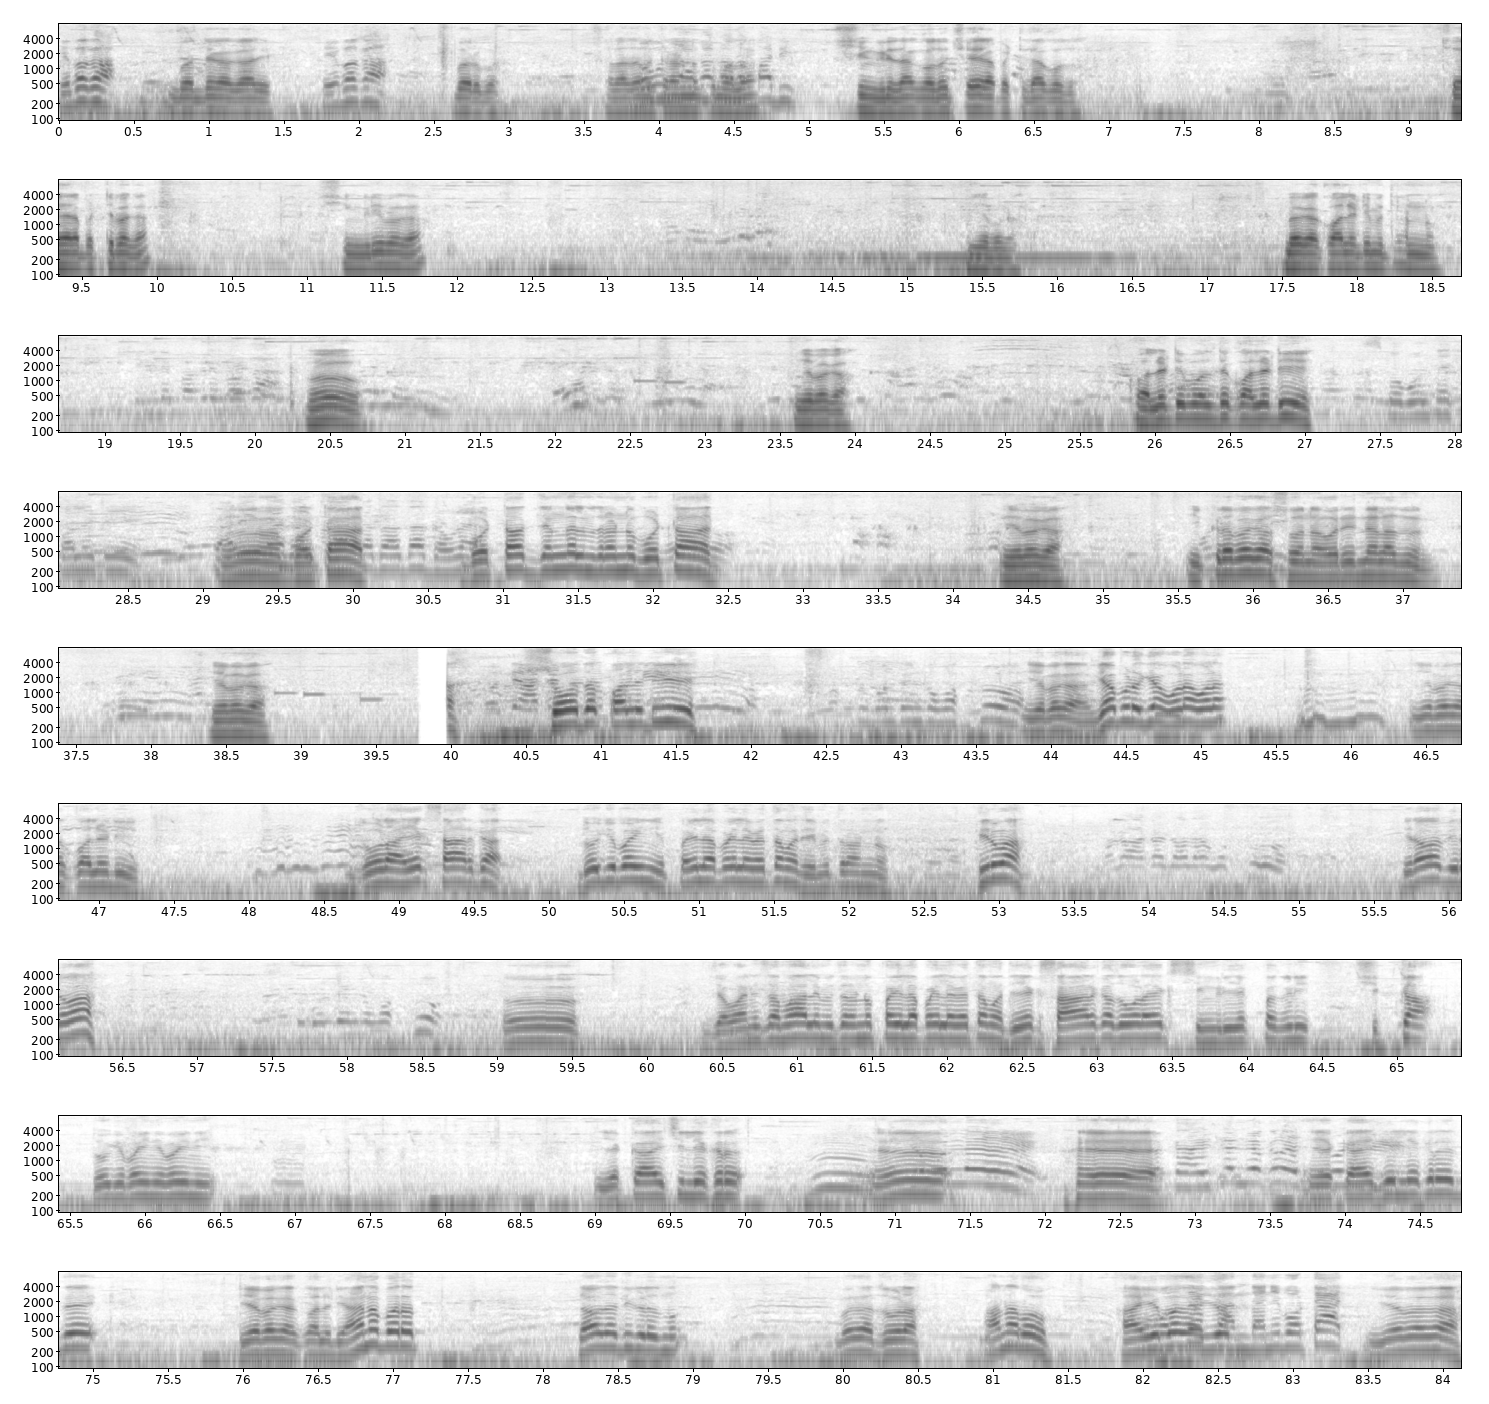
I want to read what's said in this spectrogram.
हे बघा. बंद का गाले हे बघा. बरोबर. चला आता मित्रांनो तुम्हाला. शिंगडी दाखवतो चेहरापट्टी दाखवतो. चेहरापट्टी बघा. शिंगडी बघा. हे बघा. बघा क्वालिटी मित्रांनो. हो. हे बघा. क्वालिटी बोलते क्वालिटी इसको बोलते क्वालिटी हो बोटात बोटात जंगल मित्रांनो बोटात हे बघा. इकडं बघा सोनं ओरिजिनल अजून. हे बघा. क्वालिटी बोलते इनको वस्तू हे बघा. घ्या पुढे घ्या वडा वडा. हे बघा क्वालिटी जोडा एक सारखा. दोघी बहिणी पहिल्या पहिल्या वेतामध्ये मित्रांनो. फिरवा बघा आका दादा वस्तू फिरवा फिरवा. हो. जवानीचा माल मित्रांनो पहिल्या पहिल्या वेतामध्ये एक सारखा जोडा एक शिंगडी एक पगडी शिक्का. दोघी बहिणी बहिणी. एकाची लेकर. एकाची लेकर येते हे बघा क्वालिटी आणा परत. जाऊ द्या तिकडे मग. बघा जोडा. आणा भाऊ. हा हे बघा हे बघा.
